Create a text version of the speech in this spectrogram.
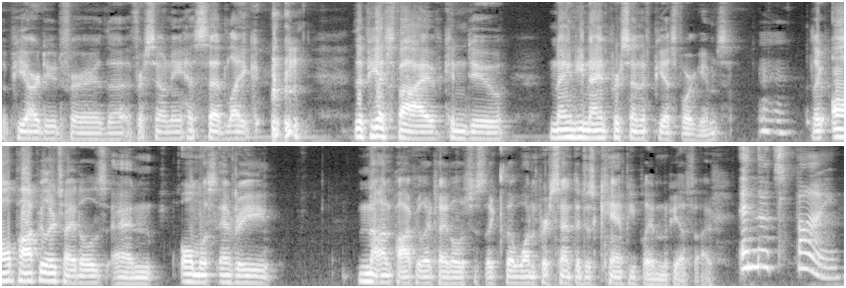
the PR dude for the for Sony has said like the PS5 can do ninety nine percent of PS4 games, Mm-hmm. like all popular titles and almost every non popular title is just like the one percent that just can't be played on the PS5. And that's fine.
